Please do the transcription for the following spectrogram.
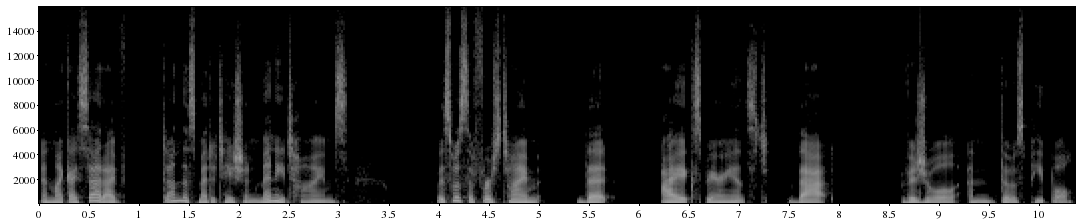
And like I said, I've done this meditation many times. This was the first time that I experienced that visual and those people.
